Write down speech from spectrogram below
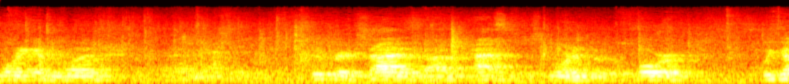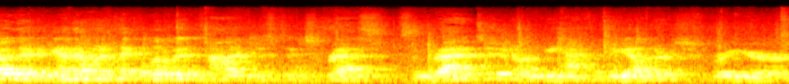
Good morning, everyone. Super excited about our passage this morning, but before we go there together, I want to take a little bit of time just to express some gratitude on behalf of the elders for your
